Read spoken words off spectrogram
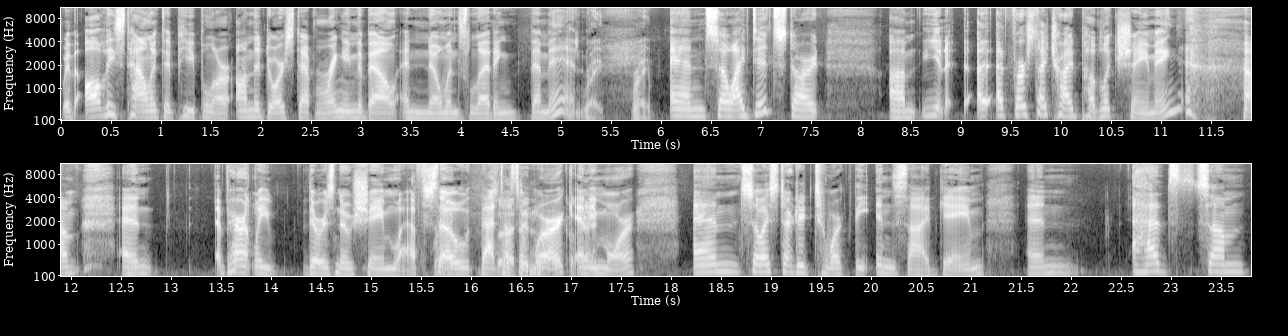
with all these talented people are on the doorstep ringing the bell and no one's letting them in. Right. Right. And so I did start. Um, you know, at first I tried public shaming, um, and apparently there is no shame left, so Right. that So doesn't didn't work. work Okay. anymore. And so I started to work the inside game, and had some.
